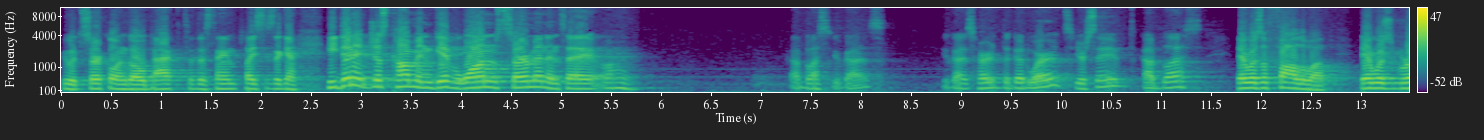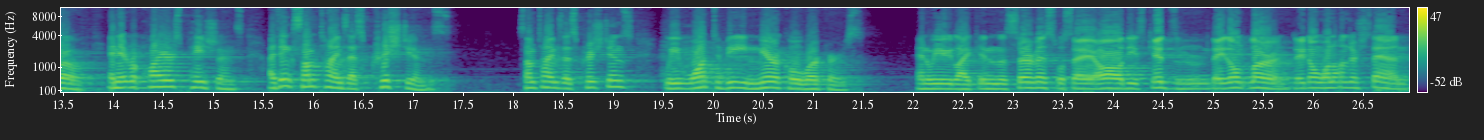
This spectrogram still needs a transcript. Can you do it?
He would circle and go back to the same places again. He didn't just come and give one sermon and say, Oh, God bless you guys. You guys heard the good words? You're saved? God bless. There was a follow up, there was growth, and it requires patience. I think sometimes as Christians, sometimes as Christians, we want to be miracle workers. And we, like in the service, will say, Oh, these kids, they don't learn. They don't want to understand.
